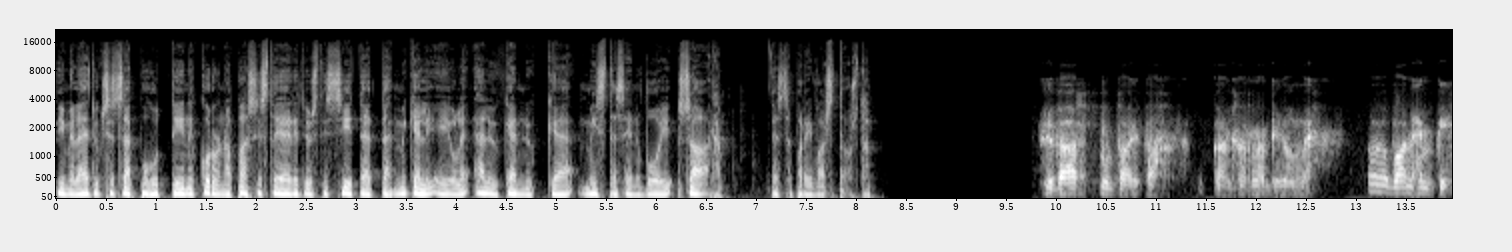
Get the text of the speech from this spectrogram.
Viime lähetyksessä puhuttiin koronapassista ja erityisesti siitä, että mikäli ei ole älykännykkää, mistä sen voi saada. Tässä pari vastausta. Hyvää sunnuntaita kansanradiolle. Vanhempi,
